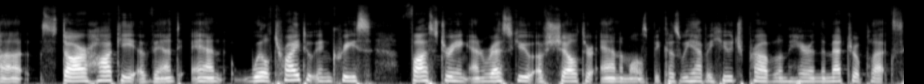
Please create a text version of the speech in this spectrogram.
uh, Star Hockey event, and will try to increase fostering and rescue of shelter animals because we have a huge problem here in the Metroplex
